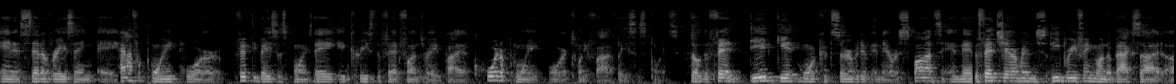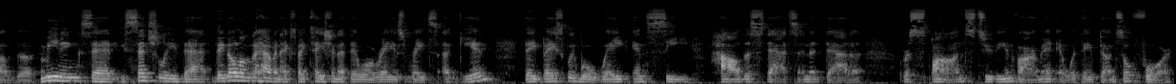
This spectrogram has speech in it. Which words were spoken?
and instead of raising a half a point or 50 basis points, they increased the Fed funds rate by a quarter point or 25 basis points. So the Fed did get more conservative in their response. And then the Fed chairman's debriefing on the backside of the meeting said essentially that they no longer have an expectation that they will raise rates again. They basically will wait and see how the stats and the data responds to the environment and what they've done so far,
